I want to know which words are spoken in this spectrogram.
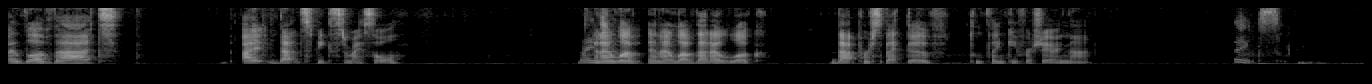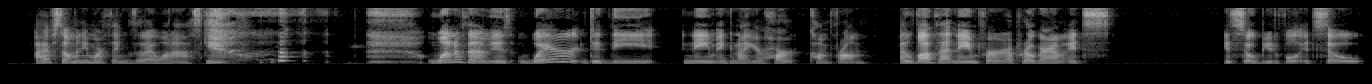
I love that. I that speaks to my soul. Mine and too. I love and I love that outlook, that perspective. So thank you for sharing that. Thanks. I have so many more things that I want to ask you. One of them is where did the name Ignite Your Heart come from? I love that name for a program. It's it's so beautiful. It's so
